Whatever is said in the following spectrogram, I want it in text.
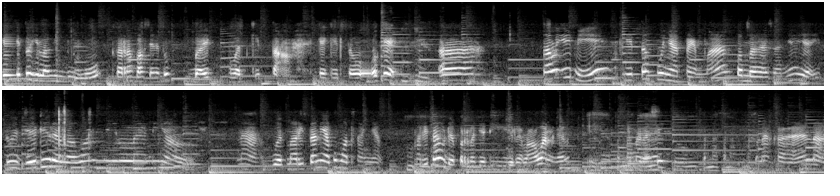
itu hilangin dulu karena vaksin itu baik buat kita. Kayak gitu. Oke. Okay. Uh, eh, kali ini kita punya tema pembahasannya yaitu jadi relawan milenial. Nah, buat Marita nih aku mau tanya Marita udah pernah jadi relawan kan? Iya, pernah gimana sih? Pernah, pernah, pernah. Pernah kan? Nah,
